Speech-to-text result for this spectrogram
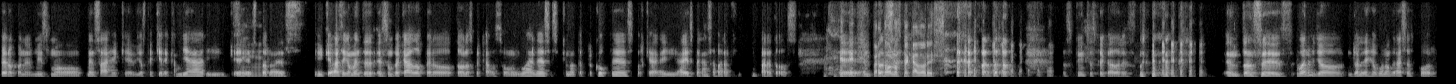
pero con el mismo mensaje que Dios te quiere cambiar y que esto no es, y que básicamente es un pecado, pero todos los pecados son iguales, así que no te preocupes porque hay, hay esperanza para, para todos. Eh, Para todos entonces, los pecadores. para todos los pinches pecadores. Entonces, bueno, yo, yo le dije, bueno, gracias por,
